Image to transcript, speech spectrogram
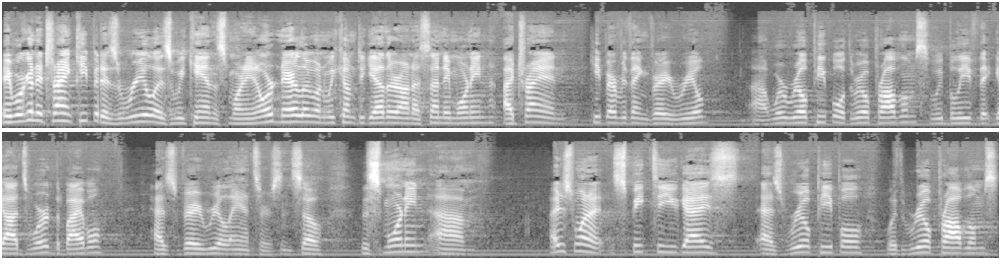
Hey, we're going to try and keep it as real as we can this morning. Ordinarily, when we come together on a Sunday morning, I try and keep everything very real. Uh, we're real people with real problems. We believe that God's Word, the Bible, has very real answers. And so this morning, um, I just want to speak to you guys as real people with real problems.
